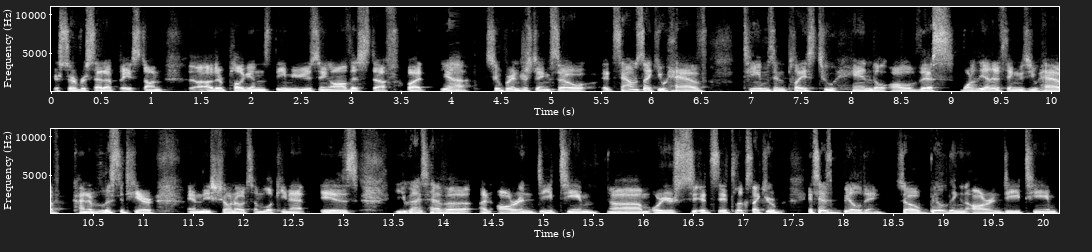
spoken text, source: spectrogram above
your server setup based on other plugins theme you're using all this stuff? But yeah super interesting. So it sounds like you have teams in place to handle all of this. One of the other things you have kind of listed here in the show notes i'm looking at is you guys have a an r&d team um, or you're it's, it looks like you're it says building. So building an r&d team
